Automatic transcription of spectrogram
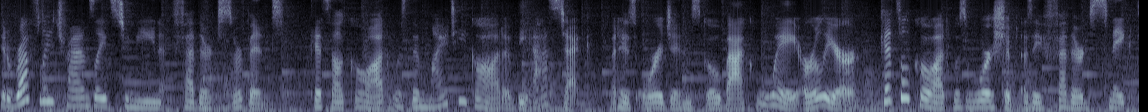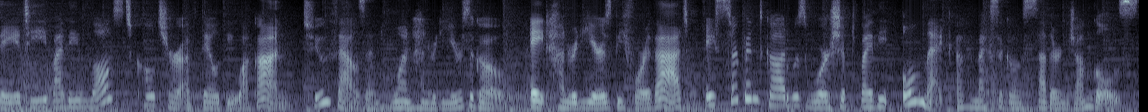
It roughly translates to mean feathered serpent. Quetzalcoatl was the mighty god of the Aztec, but his origins go back way earlier. Quetzalcoatl was worshipped as a feathered snake deity by the lost culture of Teotihuacan 2,100 years ago. 800 years before that, a serpent god was worshipped by the Olmec of Mexico's southern jungles.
